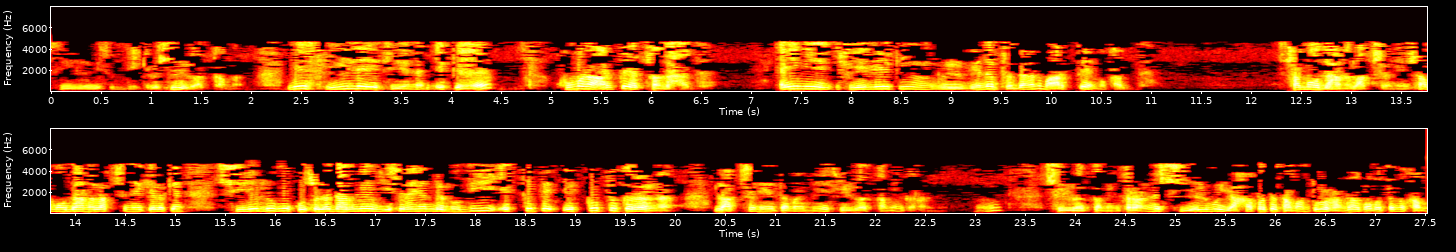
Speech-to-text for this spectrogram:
සීල විසුද්ධිය කියලා සිල්වත්කම. මේ සීලය කියන එක කුමන අර්ථයක් සඳහාද? ඇයි මේ සීලයෙන් වෙන ප්‍රධානම අර්ථය මොකක්ද? සමෝධන ලක්ෂණය. සමෝධන ලක්ෂණය කියලා කියන්නේ සියලුම කුසල ධර්මයේ විසරයන්ද නොදී එකට එකතු කරන ලක්ෂණය තමයි මේ සිල්වත්කමෙන් කරන්නේ. සිල්වත් කමින් කරන්නේ සියලුම යහපත Taman තුල රඳා පවත්වන කම.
